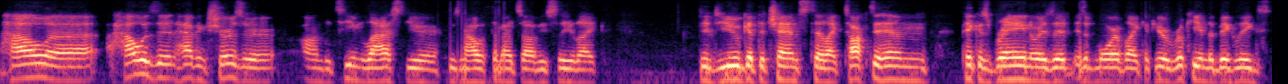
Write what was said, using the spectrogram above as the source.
how uh, how was it having Scherzer on the team last year, who's now with the Mets? Obviously, like, did you get the chance to like talk to him, pick his brain, or is it is it more of like if you're a rookie in the big leagues,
